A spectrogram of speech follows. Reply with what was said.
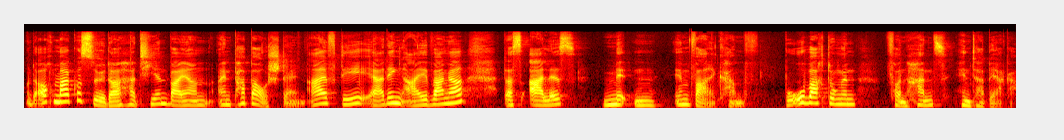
Und auch Markus Söder hat hier in Bayern ein paar Baustellen. AfD, Erding, Aiwanger, das alles mitten im Wahlkampf. Beobachtungen von Hans Hinterberger.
